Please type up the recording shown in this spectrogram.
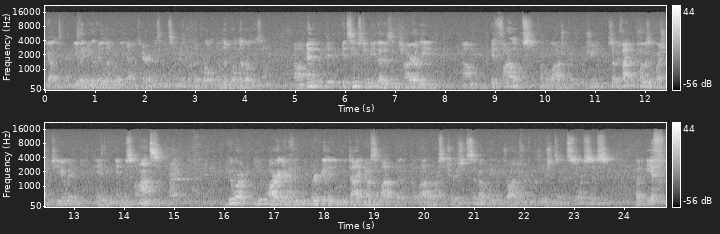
illiberal egalitarianism in some ways, or liberal, illiberal liberalism. Um, and it, it seems to me that it's entirely, um, it follows from the logic of the regime. So if I could pose a question to you in, in, in response, you are you argue, I think we really we diagnose a lot of the a lot of our situations similarly, and we draw different conclusions of its sources. But if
